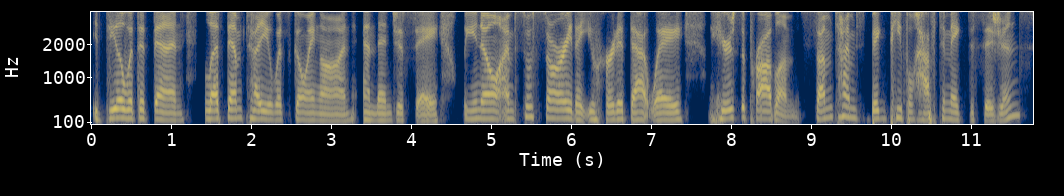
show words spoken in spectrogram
You deal with it then, let them tell you what's going on, and then just say, Well, you know, I'm so sorry that you heard it that way. Here's the problem. Sometimes big people have to make decisions,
